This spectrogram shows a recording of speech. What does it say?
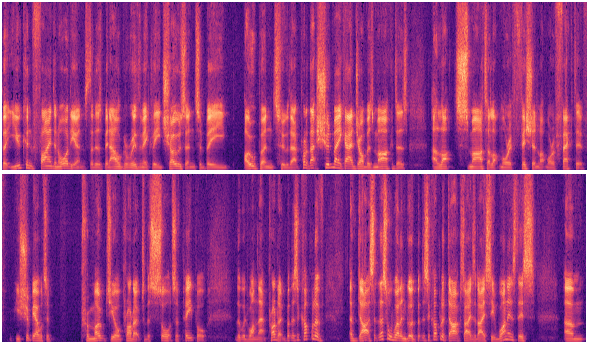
But you can find an audience that has been algorithmically chosen to be open to that product. That should make our job as marketers a lot smarter, a lot more efficient, a lot more effective. You should be able to promote your product to the sorts of people that would want that product. But there's a couple of of dark. That's all well and good, but there's a couple of dark sides that I see. One is this. Um,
